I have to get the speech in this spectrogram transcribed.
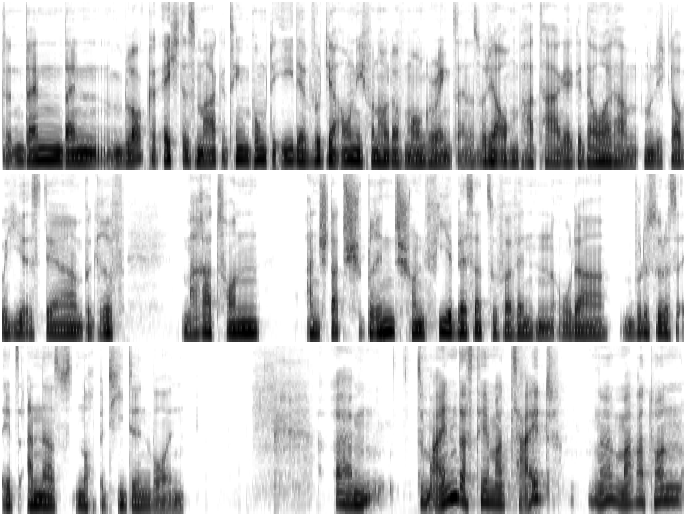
Dein, dein Blog echtesmarketing.de, der wird ja auch nicht von heute auf morgen gerankt sein. Das wird ja auch ein paar Tage gedauert haben. Und ich glaube, hier ist der Begriff Marathon anstatt Sprint schon viel besser zu verwenden. Oder würdest du das jetzt anders noch betiteln wollen? Ähm, zum einen das Thema Zeit, ne, Marathon.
